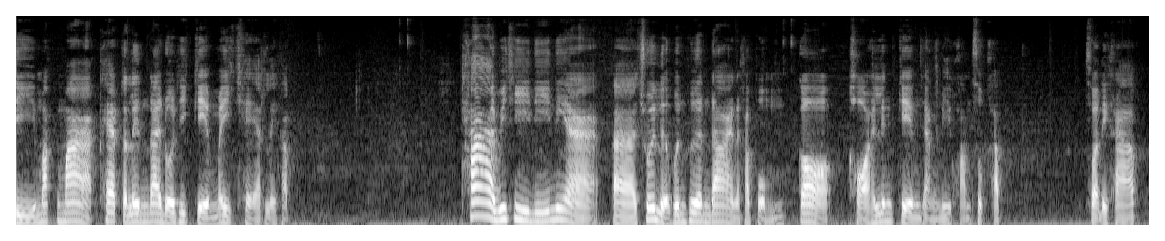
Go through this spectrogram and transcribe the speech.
ดีมาก ๆ แทบจะเล่นได้โดยที่เกมไม่แคสเลยครับ ถ้าวิธีนี้เนี่ยช่วยเหลือเพื่อน ๆ ได้นะครับผมก็ขอให้เล่นเกมอย่างมีความสุขครับ สวัสดีครับ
